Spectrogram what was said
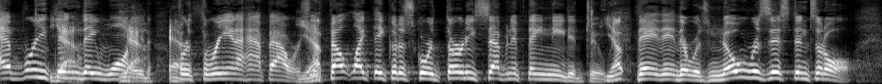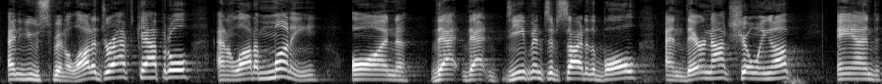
everything yeah. they wanted yeah. for three and a half hours. Yep. It felt like they could have scored 37 if they needed to. Yep. They, they, there was no resistance at all. And you've spent a lot of draft capital and a lot of money on that, that defensive side of the ball, and they're not showing up. And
